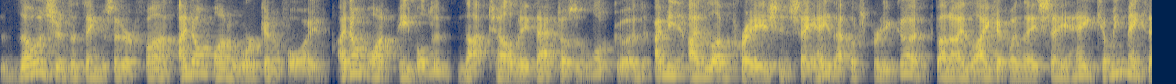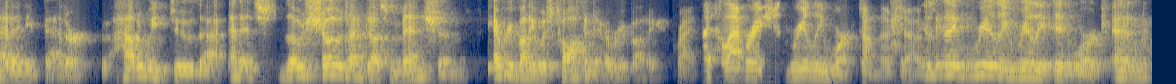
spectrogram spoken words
Those are the things that are fun. I don't want to work in a void. I don't want people to not tell me that doesn't look good. I mean, I love praise and say, hey, that looks pretty good. But I like it when they say, hey, can we make that any better? How do we do that? And it's those shows I've just mentioned everybody was talking to everybody. Right. The collaboration really worked on those shows. They really, really did work. And,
